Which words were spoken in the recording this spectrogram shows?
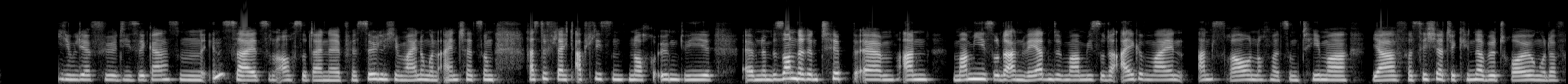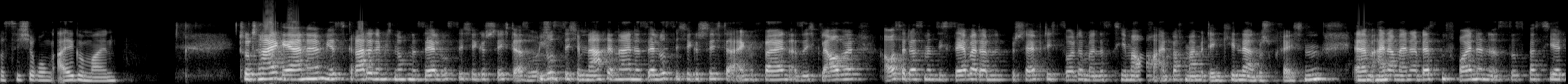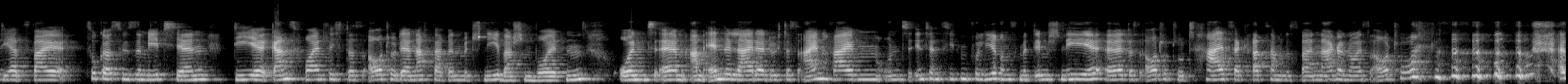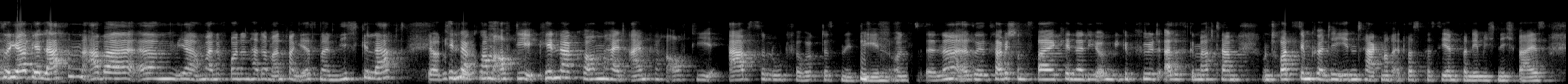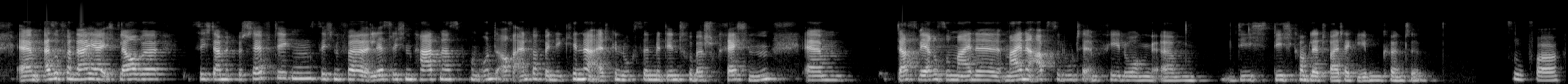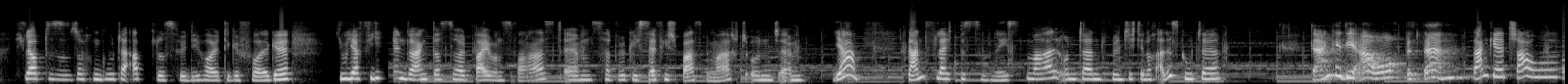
Julia, für diese ganzen Insights und auch so deine persönliche Meinung und Einschätzung. Hast du vielleicht abschließend noch irgendwie ähm, einen besonderen Tipp ähm, an Mamis oder an werdende Mamis oder allgemein an Frauen nochmal zum Thema ja, versicherte Kinderbetreuung oder Versicherung allgemein? Total gerne. Mir ist gerade nämlich noch eine sehr lustige Geschichte, also lustig im Nachhinein, eine sehr lustige Geschichte eingefallen. Also ich glaube, außer dass man sich selber damit beschäftigt, sollte man das Thema auch einfach mal mit den Kindern besprechen. Ähm, mhm. einer meiner besten Freundinnen ist das passiert, die hat zwei zuckersüße Mädchen, die ganz freundlich das Auto der Nachbarin mit Schnee waschen wollten und ähm, am Ende leider durch das Einreiben und intensiven Polierens mit dem Schnee äh, das Auto total zerkratzt haben und es war ein nagelneues Auto. also ja, wir lachen, aber ähm, ja, meine Freundin hat am Anfang erstmal nicht gelacht. Ja, Kinder kommen auf die Kinder kommen halt einfach auf die absolut verrücktesten Ideen. und äh, ne, also jetzt habe ich schon zwei Kinder, die irgendwie gefühlt alles gemacht haben und trotzdem könnte jeden Tag noch etwas passieren, von dem ich nicht weiß. Ähm, also von daher, ich glaube, sich damit beschäftigen, sich einen verlässlichen Partner suchen und auch einfach, wenn die Kinder alt genug sind, mit denen drüber sprechen. Ähm, das wäre so meine, meine absolute Empfehlung, ähm, die, ich, die ich komplett weitergeben könnte. Super. Ich glaube, das ist doch ein guter Abschluss für die heutige Folge. Julia, vielen Dank, dass du heute bei uns warst. Ähm, es hat wirklich sehr viel Spaß gemacht. Und ähm, ja, dann vielleicht bis zum nächsten Mal und dann wünsche ich dir noch alles Gute. Danke dir auch. Bis dann. Danke. Ciao.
